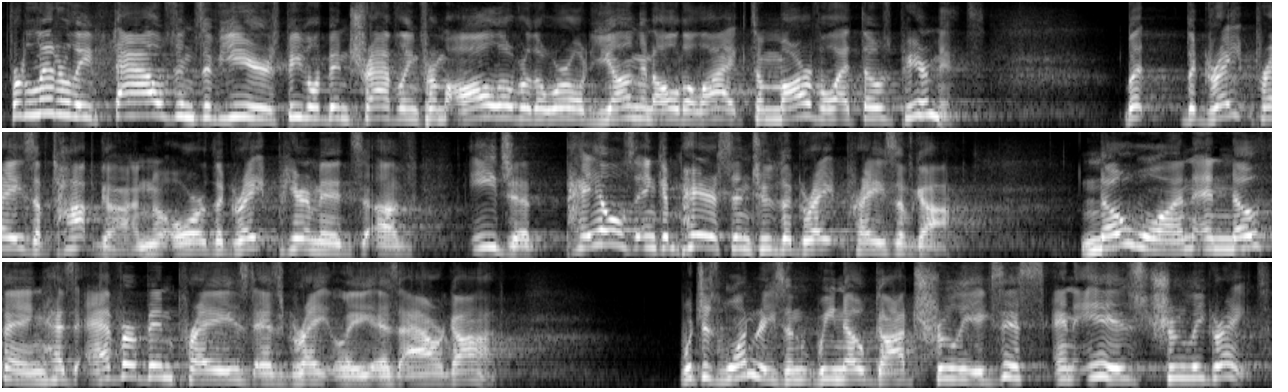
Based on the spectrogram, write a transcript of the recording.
For literally thousands of years, people have been traveling from all over the world, young and old alike, to marvel at those pyramids. But the great praise of Top Gun or the great pyramids of Egypt pales in comparison to the great praise of God. No one and no thing has ever been praised as greatly as our God which is one reason we know God truly exists and is truly great.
